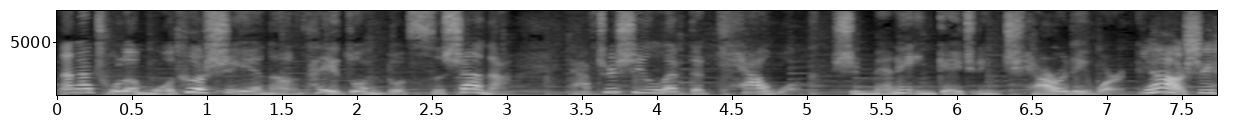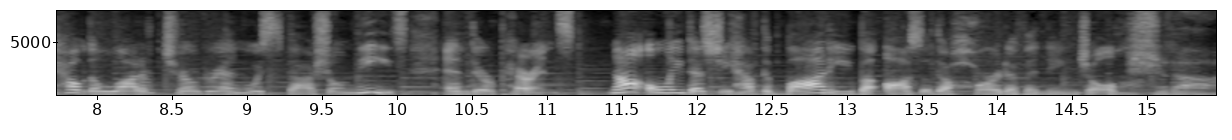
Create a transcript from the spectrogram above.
那她除了模特事业呢，她也做很多慈善呐、啊。After she left the catwalk, she mainly engaged in charity work. Yeah, she helped a lot of children with special needs and their parents. Not only does she have the body, but also the heart of an angel. 是的，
